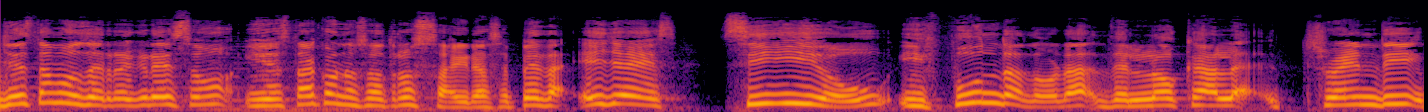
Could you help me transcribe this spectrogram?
Ya estamos de regreso y está con nosotros Zaira Cepeda. Ella es CEO y fundadora de Local Trendy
